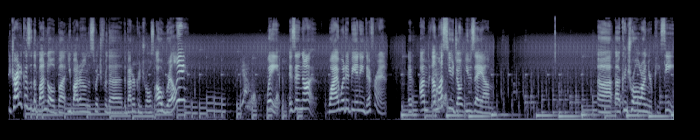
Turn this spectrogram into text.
You tried it because of the bundle, but you bought it on the Switch for the, the better controls. Oh, really? Wait, is it not, why would it be any different? It, um, unless you don't use a, um, uh, a controller on your PC.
